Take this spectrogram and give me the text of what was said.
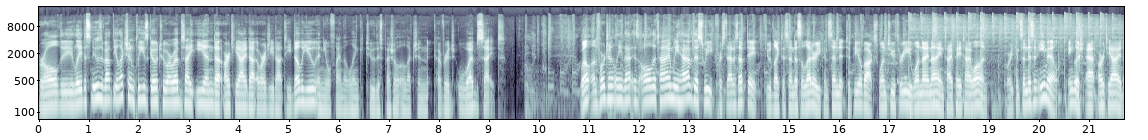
for all the latest news about the election, please go to our website, en.rti.org.tw, and you'll find the link to the special election coverage website. Well, unfortunately, that is all the time we have this week for Status Update. If you would like to send us a letter, you can send it to P.O. Box 123199, Taipei, Taiwan. Or you can send us an email, english at rti.org.tw.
